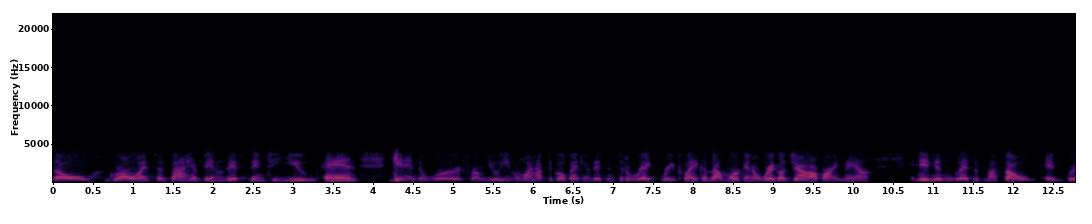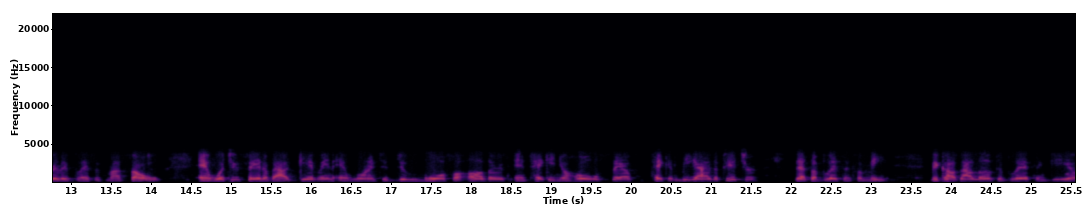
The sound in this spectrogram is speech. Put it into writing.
so growing since I have been listening to you and getting the word from you. Even when I have to go back and listen to the re- replay because I'm working a regular job right now, mm-hmm. it just mm-hmm. blesses my soul. It really blesses my soul. And what you said about giving and wanting to do more for others and taking your whole self, taking me out of the picture, that's a blessing for me because I love to bless and give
